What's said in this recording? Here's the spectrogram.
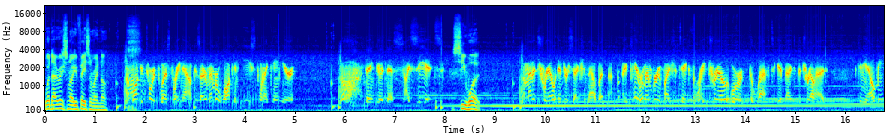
What direction are you facing right now? I'm walking towards west right now because I remember walking east when I came here. Oh, thank goodness. I see it. See what? I'm at a trail intersection now, but I can't remember if I should take the right trail or the left to get back to the trailhead. Can you help me?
